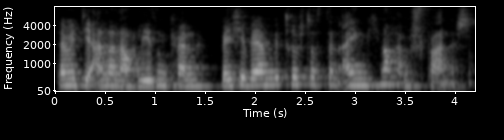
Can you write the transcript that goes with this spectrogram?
damit die anderen auch lesen können, welche Verben betrifft das denn eigentlich noch im Spanischen.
